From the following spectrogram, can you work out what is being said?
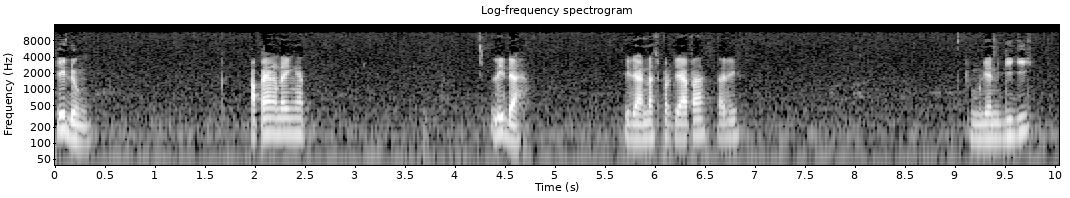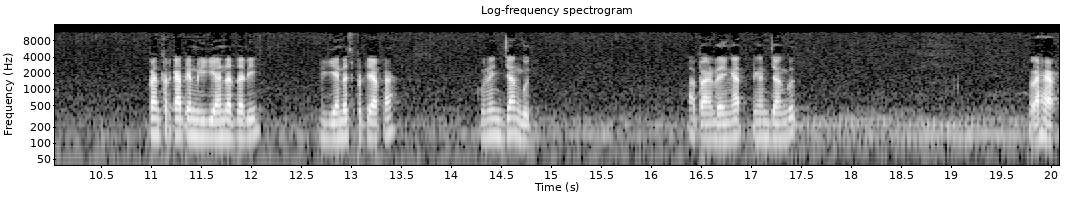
Hidung. Apa yang Anda ingat? Lidah. Lidah Anda seperti apa tadi? Kemudian gigi. Apa yang terkait dengan gigi Anda tadi? Gigi Anda seperti apa? Kemudian janggut. Apa yang Anda ingat dengan janggut? Leher.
